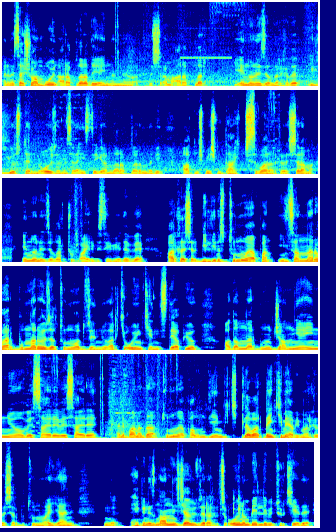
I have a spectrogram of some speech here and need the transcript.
Hani mesela şu an bu oyun Araplara da yayınlanıyor arkadaşlar ama Araplar bir Endonezyalılar kadar ilgi göstermiyor. O yüzden mesela Instagram'da Arapların da bir 65 bin takipçisi var arkadaşlar ama Endonezyalılar çok ayrı bir seviyede ve arkadaşlar bildiğiniz turnuva yapan insanlar var. Bunlara özel turnuva düzenliyorlar ki oyun kendisi de yapıyor. Adamlar bunu canlı yayınlıyor vesaire vesaire. Hani bana da turnuva yapalım diyen bir kitle var. Ben kime yapayım arkadaşlar bu turnuvayı yani. Şimdi hepinizin anlayacağı üzere arkadaşlar. Oyunun belli bir Türkiye'de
